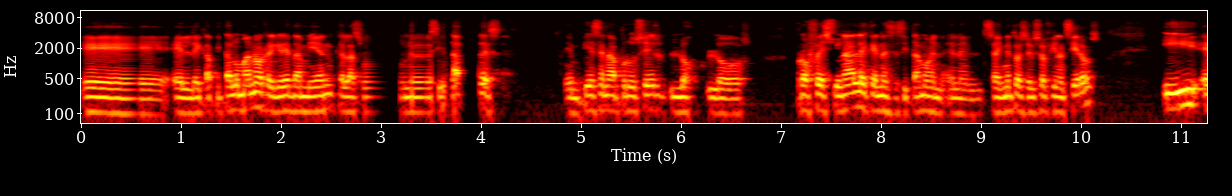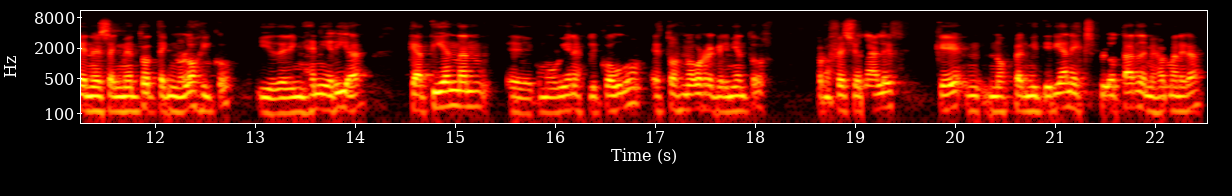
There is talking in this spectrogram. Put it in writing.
Eh, el de capital humano requiere también que las universidades empiecen a producir los, profesionales que necesitamos en, el segmento de servicios financieros y en el segmento tecnológico y de ingeniería que atiendan, eh, como bien explicó Hugo, estos nuevos requerimientos profesionales que nos permitirían explotar de mejor manera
